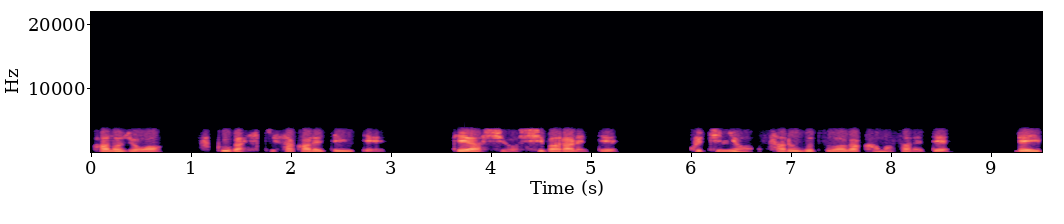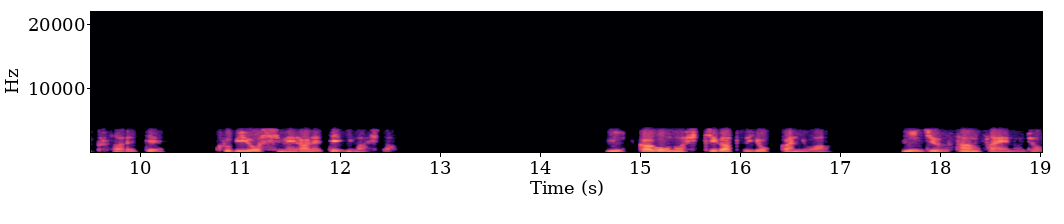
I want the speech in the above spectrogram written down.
彼女は服が引き裂かれていて手足を縛られて口には猿ぐつわがかまされてレイプされて首を絞められていました。3日後の7月4日には23歳の女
